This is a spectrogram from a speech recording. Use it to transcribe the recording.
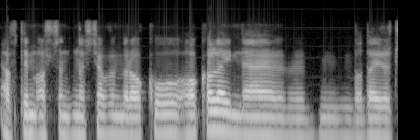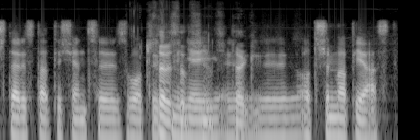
a w tym oszczędnościowym roku o kolejne mm, bodajże 400 tysięcy złotych mniej tak. Y, otrzyma Piast.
